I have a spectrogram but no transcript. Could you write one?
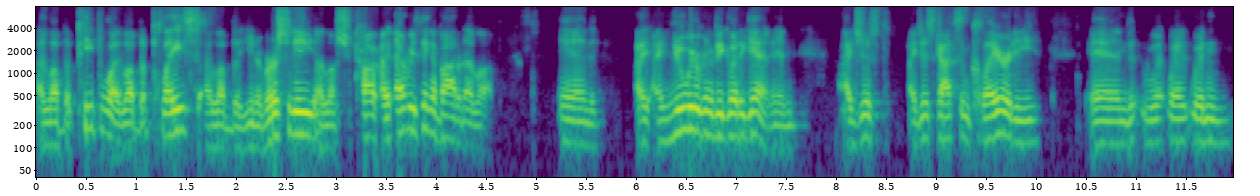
I love the people. I love the place. I love the university. I love Chicago. Everything about it I love. And I, I knew we were going to be good again. And I just, I just got some clarity. And when, when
